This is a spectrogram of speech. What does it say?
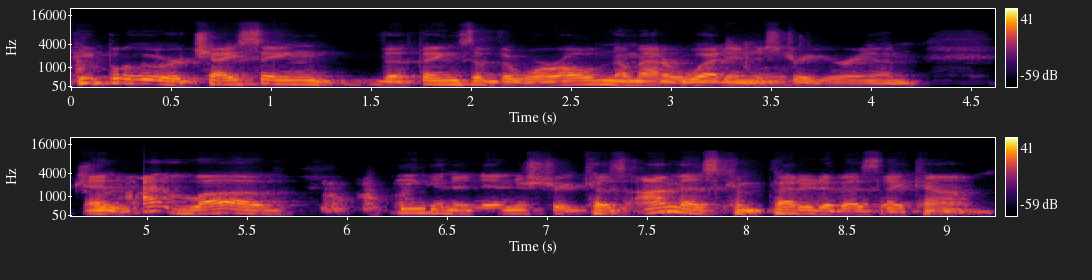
people who are chasing the things of the world, no matter what mm-hmm. industry you're in. True. And I love being in an industry because I'm as competitive as they come.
